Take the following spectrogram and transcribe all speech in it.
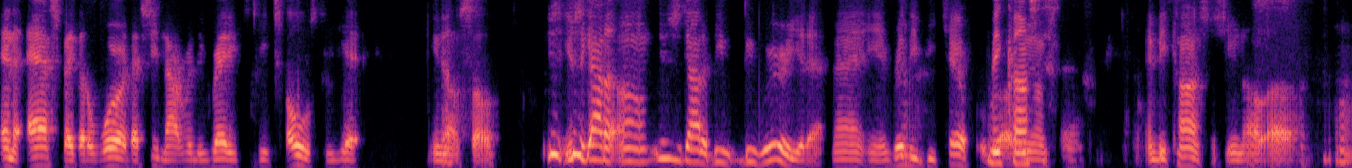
in an aspect of the world that she's not really ready to be exposed to yet. You know, so you, you just gotta um you just gotta be be wary of that, man, and really be careful. Be bro, conscious. You know and be conscious. You know, uh,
